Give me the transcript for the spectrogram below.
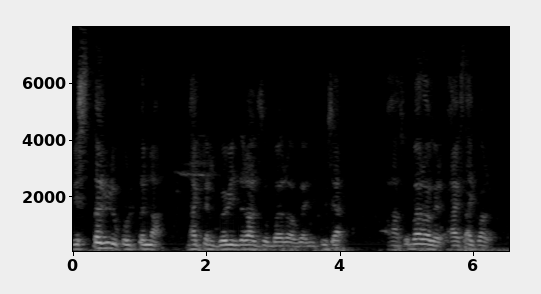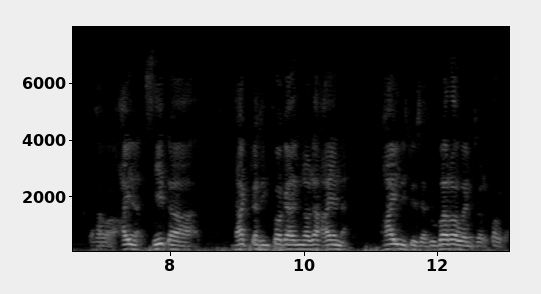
విస్తరులు కొడుతున్న డాక్టర్ గోవిందరావు సుబ్బారావు గారిని చూశా. సుబ్బారావు గారు ఆ ఆయన సీత డాక్టర్ ఇంకొక ఆయన ఉన్నాడు ఆయన ఆయన్ని చూశారు సుబ్బారావు గారిని చూడ చూడకూడదు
